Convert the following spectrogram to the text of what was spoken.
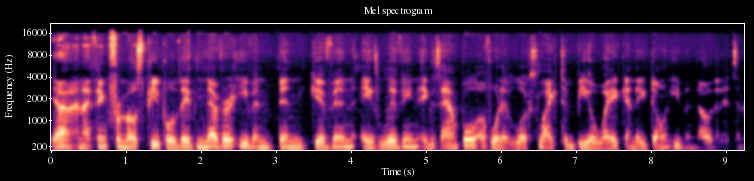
Yeah, and I think for most people, they've never even been given a living example of what it looks like to be awake, and they don't even know that it's an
